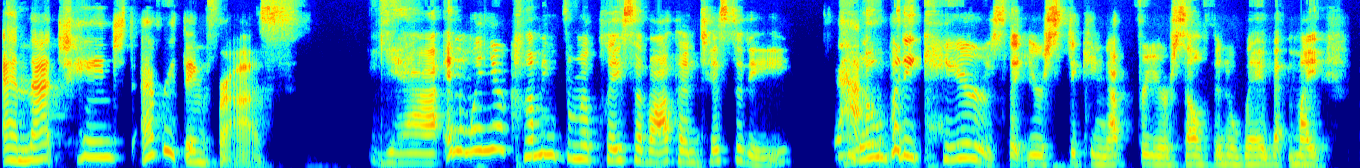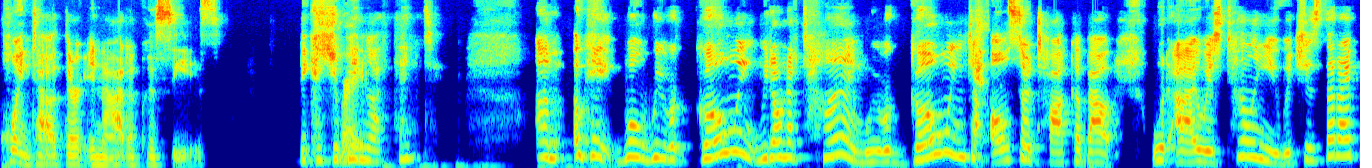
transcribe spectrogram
And that changed everything for us. Yeah. And when you're coming from a place of authenticity, yeah. nobody cares that you're sticking up for yourself in a way that might point out their inadequacies because you're right. being authentic. Um, okay, well, we were going, we don't have time. We were going to also talk about what I was telling you, which is that I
